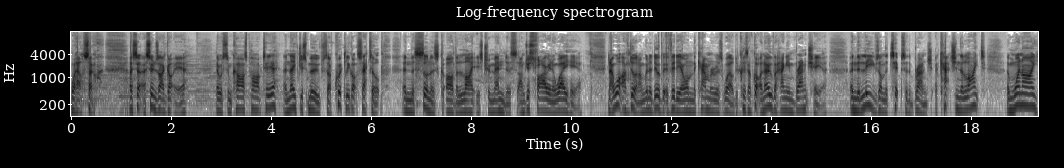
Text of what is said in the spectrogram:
Well, so as soon as I got here, there were some cars parked here and they've just moved. So I've quickly got set up and the sun has, oh, the light is tremendous. I'm just firing away here. Now what I've done, I'm gonna do a bit of video on the camera as well because I've got an overhanging branch here and the leaves on the tips of the branch are catching the light. And when I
